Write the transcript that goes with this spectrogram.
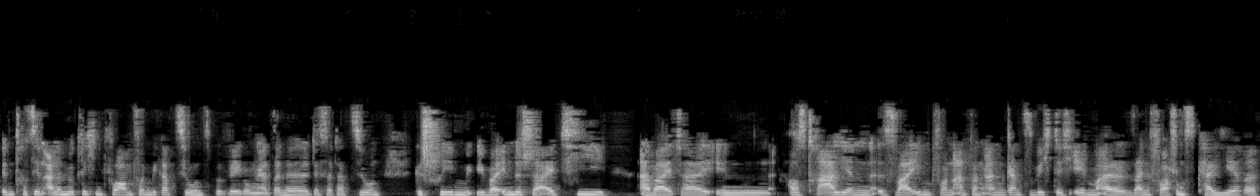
interessieren alle möglichen Formen von Migrationsbewegungen. Er hat seine Dissertation geschrieben über indische IT. Arbeiter in Australien. Es war ihm von Anfang an ganz wichtig, eben seine Forschungskarriere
